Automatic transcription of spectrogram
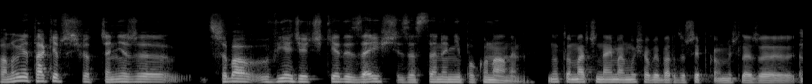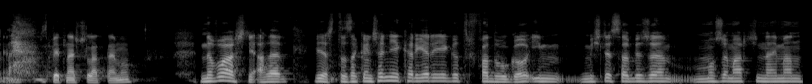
panuje takie przeświadczenie, że trzeba wiedzieć, kiedy zejść ze sceny niepokonanym. No to Marcin Najman musiałby bardzo szybko, myślę, że nie, z 15 lat temu. No właśnie, ale wiesz, to zakończenie kariery jego trwa długo i myślę sobie, że może Marcin Najman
